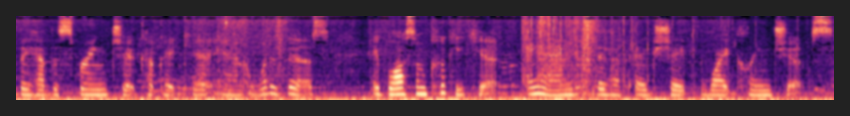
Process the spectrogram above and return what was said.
They have the spring chick cupcake kit. And what is this? A blossom cookie kit. And they have egg-shaped white cream chips.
